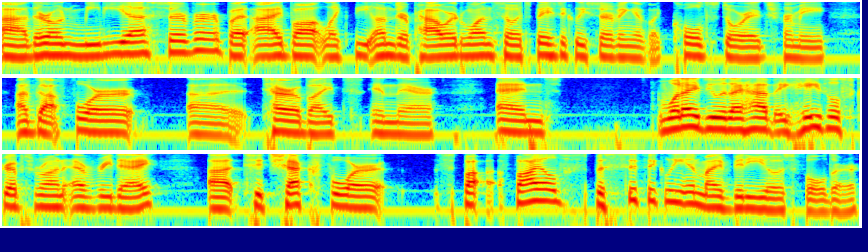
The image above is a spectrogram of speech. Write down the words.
uh, their own media server, but I bought like the underpowered one, so it's basically serving as like cold storage for me. I've got four uh, terabytes in there, and what I do is I have a Hazel script run every day uh, to check for sp- files specifically in my videos folder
